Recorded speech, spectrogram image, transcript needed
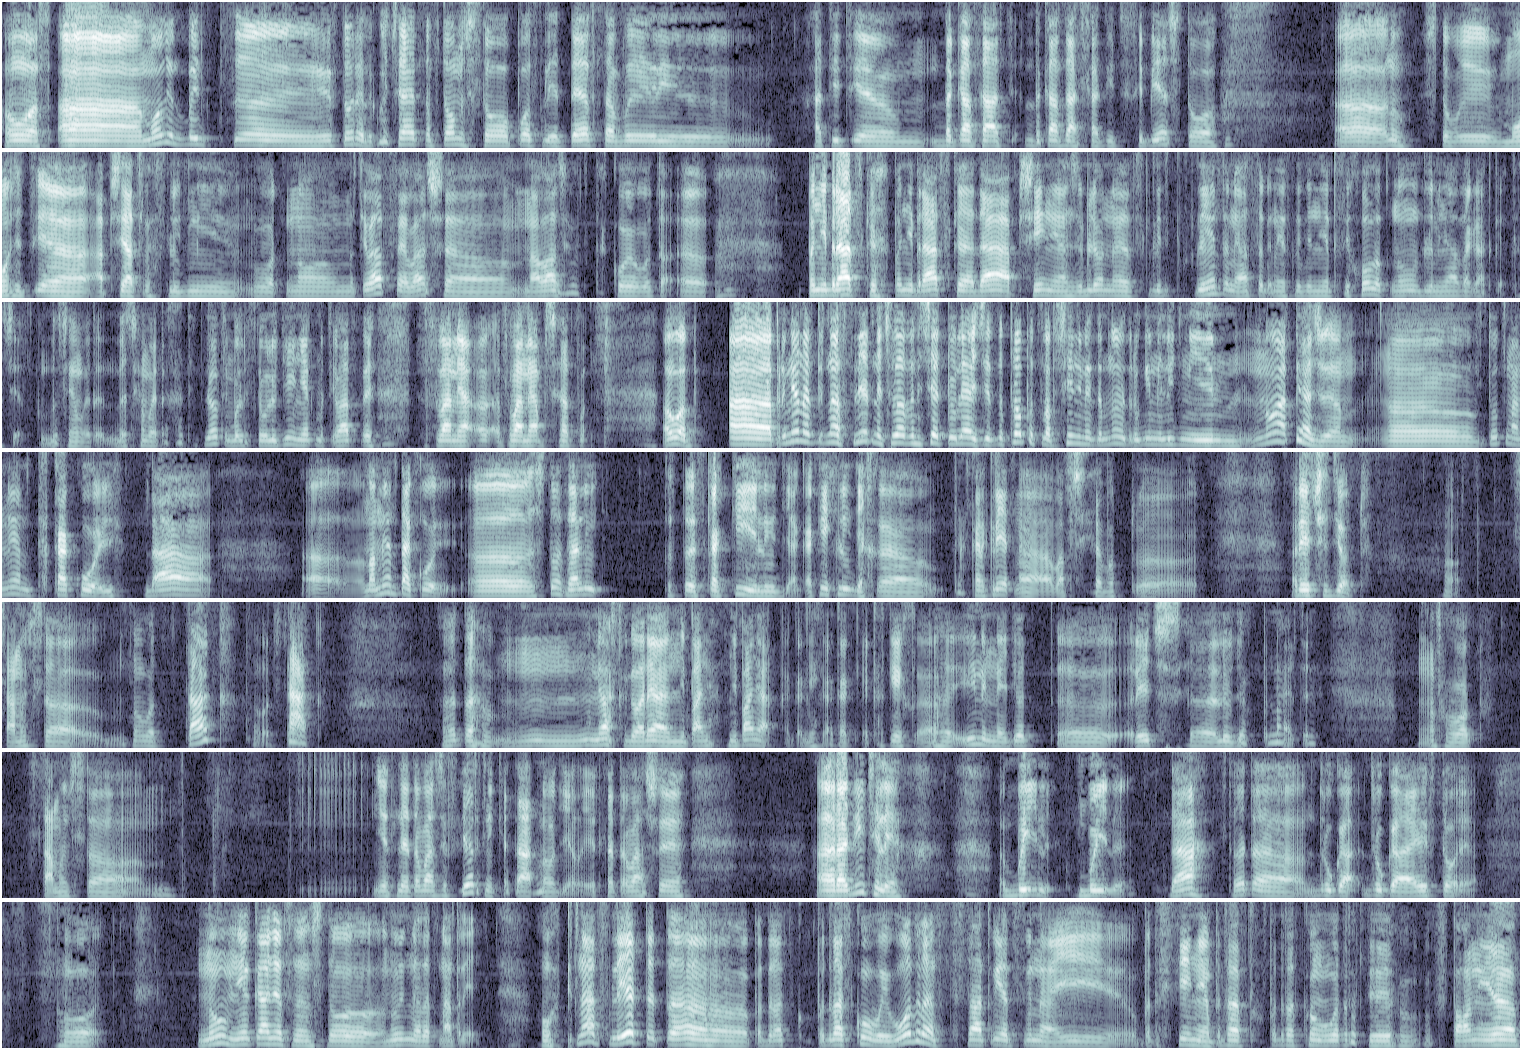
вот, а, может быть, э, история заключается в том, что после теста вы э, хотите доказать, доказать хотите себе, что, ну, что вы можете общаться с людьми, вот, но мотивация ваша налаживать такое вот э, понебратское, понебратское, да, общение оживленное с клиентами, особенно если вы не психолог, ну, для меня загадка, это честно. Зачем вы это, зачем вы это хотите делать, тем более, что у людей нет мотивации с вами, с вами общаться. Вот. А, примерно в 15 лет начала замечать появляющийся пропуск в общении между мной и другими людьми. Ну, опять же, э, тут момент какой, да, э, момент такой, э, что за люди, то есть какие люди, о каких людях э, конкретно вообще вот э, речь идет. Вот. Потому что, ну вот так, вот так, это, мягко говоря, непоня непонятно, каких, о, как, о каких э, именно идет э, речь э, людях, понимаете, вот, потому что, если это ваши сверстники, это одно дело, если это ваши э, родители были, были, да, то это друга, другая история, вот. Ну, мне кажется, что нужно рассмотреть. 15 лет это подростк, подростковый возраст, соответственно, и потрясения в подростк, подростковом возрасте вполне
